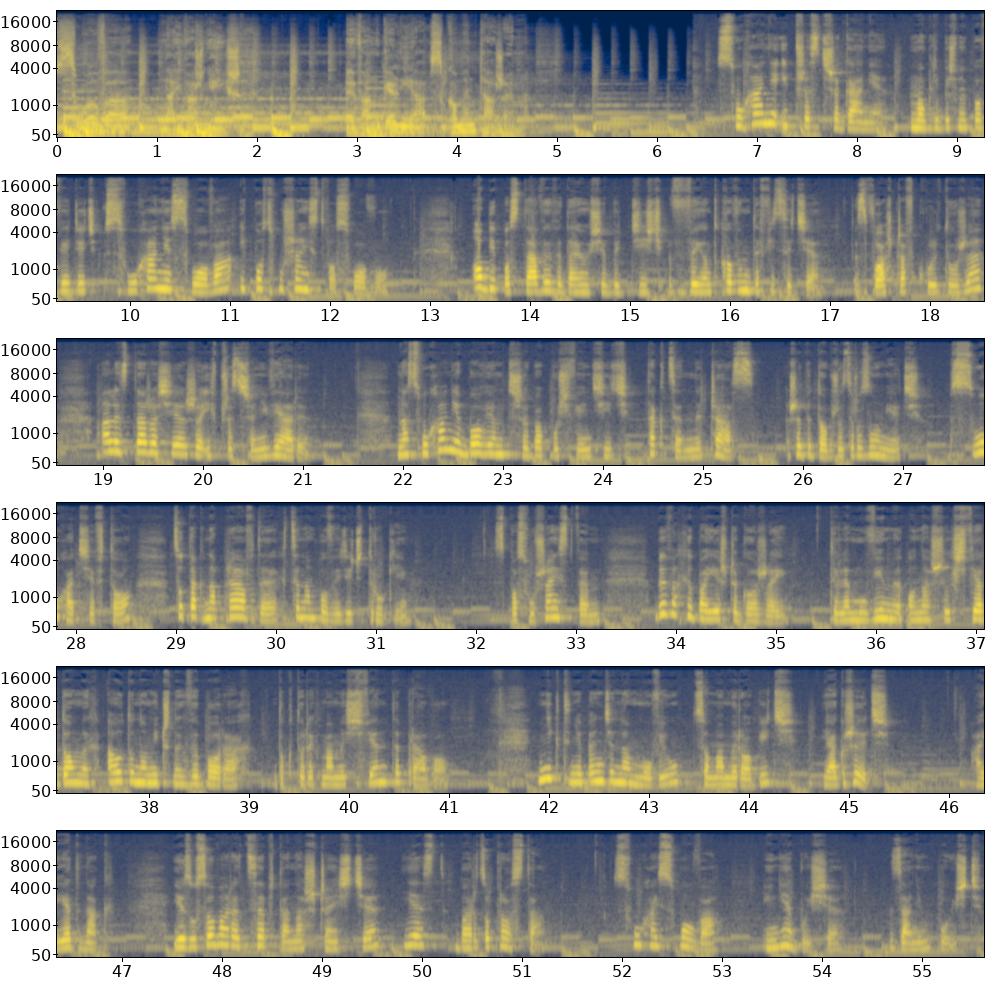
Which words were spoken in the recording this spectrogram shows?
Słowa najważniejsze. Ewangelia z komentarzem. Słuchanie i przestrzeganie. Moglibyśmy powiedzieć słuchanie słowa i posłuszeństwo słowu. Obie postawy wydają się być dziś w wyjątkowym deficycie, zwłaszcza w kulturze, ale zdarza się, że i w przestrzeni wiary. Na słuchanie bowiem trzeba poświęcić tak cenny czas, żeby dobrze zrozumieć, wsłuchać się w to, co tak naprawdę chce nam powiedzieć drugi. Z posłuszeństwem bywa chyba jeszcze gorzej. Tyle mówimy o naszych świadomych, autonomicznych wyborach, do których mamy święte prawo. Nikt nie będzie nam mówił, co mamy robić, jak żyć. A jednak Jezusowa recepta na szczęście jest bardzo prosta. Słuchaj słowa i nie bój się, za nim pójść.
